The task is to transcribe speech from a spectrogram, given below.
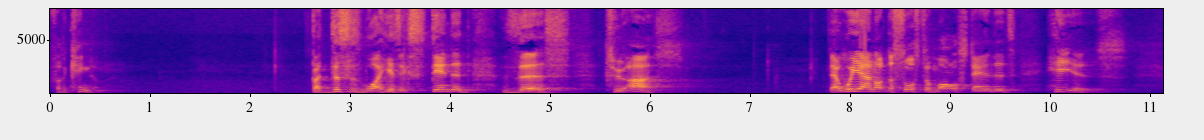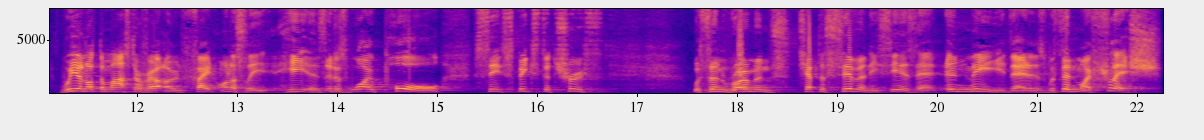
for the kingdom. But this is why he has extended this to us. That we are not the source of moral standards, He is. We are not the master of our own fate. Honestly, He is. It is why Paul speaks the truth within Romans chapter 7. He says that in me, that is within my flesh,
